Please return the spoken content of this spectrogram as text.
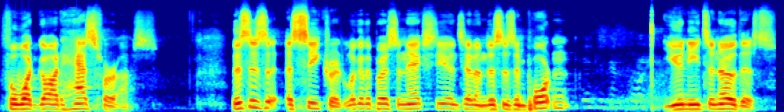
for what God has for us. This is a secret. Look at the person next to you and tell them this is important. You need to know this.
